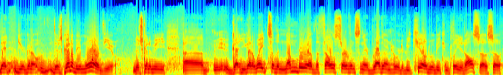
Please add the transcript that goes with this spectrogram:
that you're going to, there's going to be more of you. There's going to be, uh, you got, you got to wait till the number of the fellow servants and their brethren who are to be killed will be completed also. So,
